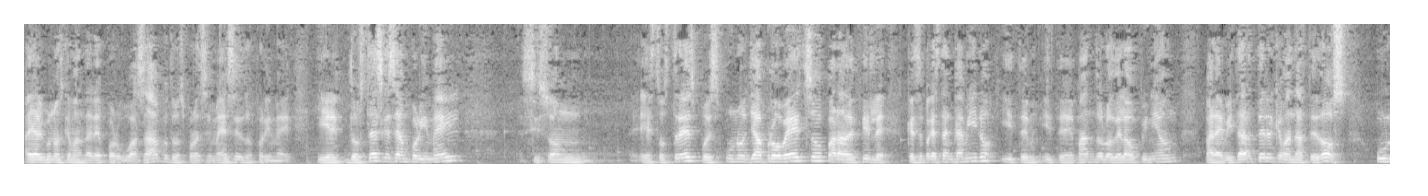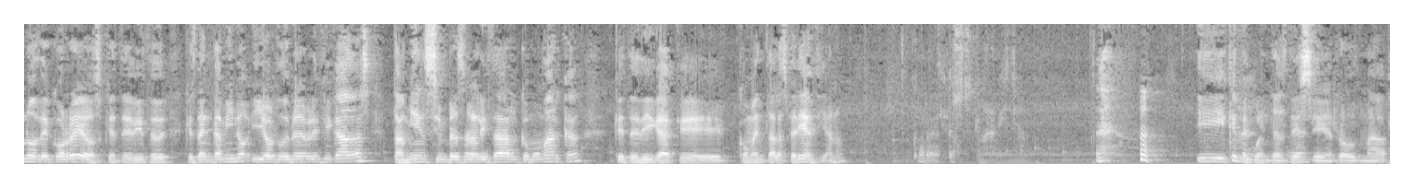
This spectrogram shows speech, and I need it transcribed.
Hay algunos que mandaré por WhatsApp, otros por SMS, otros por email. Y los tres que sean por email, si son estos tres, pues uno ya aprovecho para decirle que sepa que está en camino y te, y te mando lo de la opinión para evitar tener que mandarte dos. Uno de correos que te dice que está en camino y otro de verificadas, también sin personalizar como marca, que te diga que comenta la experiencia, ¿no? Correcto. ¡Qué maravilla! ¿Y qué me cuentas de ese roadmap?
